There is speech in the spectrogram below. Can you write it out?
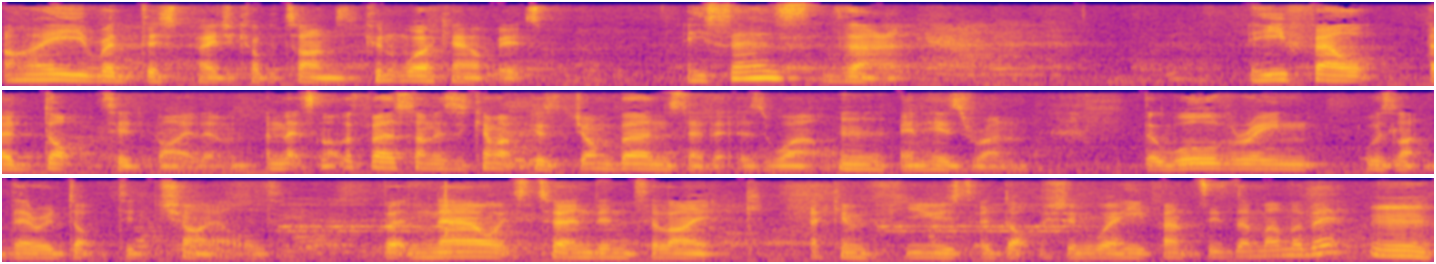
I read this page a couple of times. Couldn't work out. It's he says that he felt adopted by them, and that's not the first time this has come up because John Byrne's said it as well Mm. in his run. That Wolverine was like their adopted child, but now it's turned into like a confused adoption where he fancies the mum a bit. Mm.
